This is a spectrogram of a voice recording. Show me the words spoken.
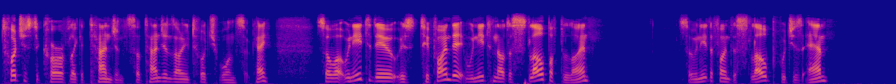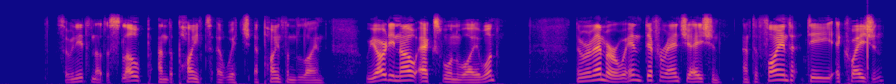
touches the curve like a tangent. So tangents only touch once, okay? So what we need to do is to find it, we need to know the slope of the line. So we need to find the slope, which is m. So we need to know the slope and the point at which a point on the line. We already know x1, y1. Now remember, we're in differentiation, and to find the equation,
